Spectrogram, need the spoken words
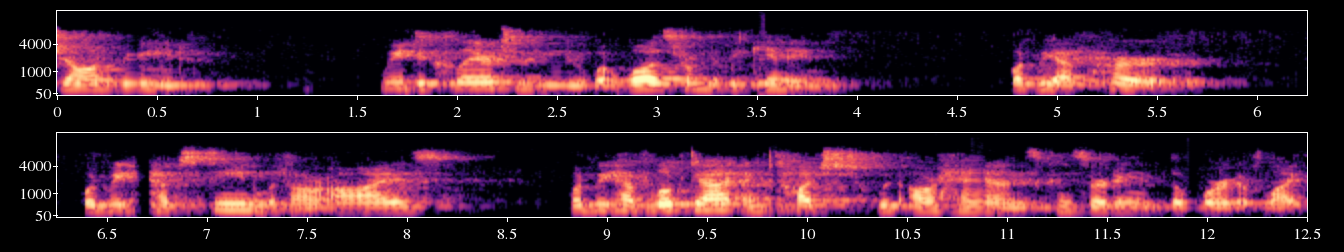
John read, We declare to you what was from the beginning, what we have heard, what we have seen with our eyes, what we have looked at and touched with our hands concerning the word of life.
